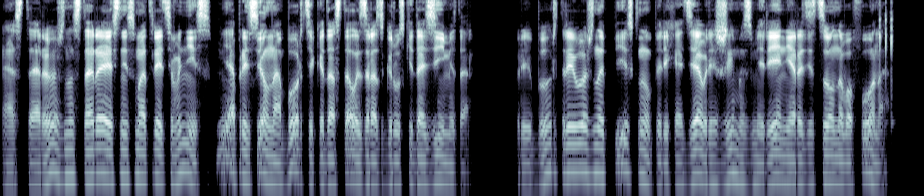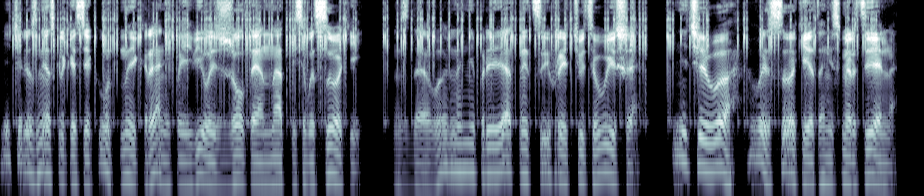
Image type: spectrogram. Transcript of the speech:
Осторожно, стараясь не смотреть вниз, я присел на бортик и достал из разгрузки дозиметр. Прибор тревожно пискнул, переходя в режим измерения радиационного фона, и через несколько секунд на экране появилась желтая надпись «Высокий» с довольно неприятной цифрой чуть выше. Ничего, высокий это не смертельно.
